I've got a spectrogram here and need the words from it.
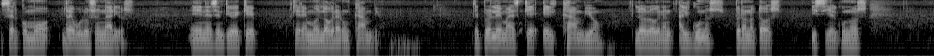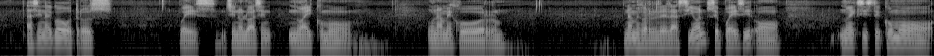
ser como revolucionarios, en el sentido de que queremos lograr un cambio. El problema es que el cambio, lo logran algunos, pero no todos. Y si algunos hacen algo, otros, pues si no lo hacen, no hay como una mejor una mejor relación, se puede decir, o no existe como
